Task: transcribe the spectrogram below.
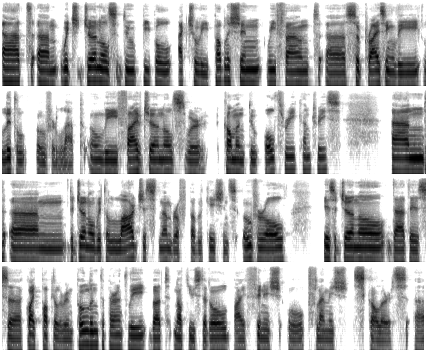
at um, which journals do people actually publish in, we found uh, surprisingly little overlap. Only five journals were common to all three countries. And um, the journal with the largest number of publications overall is a journal that is uh, quite popular in Poland, apparently, but not used at all by Finnish or Flemish scholars. Uh,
